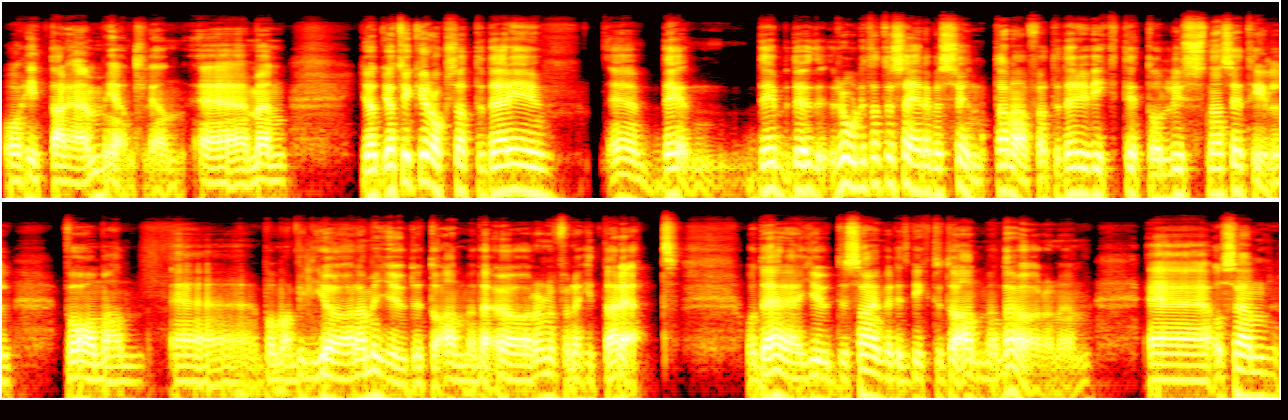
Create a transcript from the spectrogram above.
Och hittar hem egentligen. Eh, men jag, jag, tycker också att det där är eh, det, det, det, är roligt att du säger det med syntarna för att det där är viktigt att lyssna sig till vad man, eh, vad man vill göra med ljudet och använda öronen för att hitta rätt. Och där är ljuddesign väldigt viktigt att använda öronen. Eh, och sen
